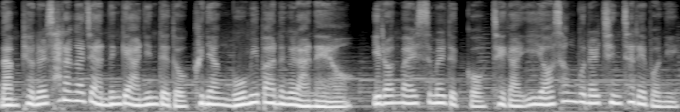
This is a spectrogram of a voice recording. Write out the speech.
남편을 사랑하지 않는 게 아닌데도 그냥 몸이 반응을 안 해요. 이런 말씀을 듣고 제가 이 여성분을 진찰해 보니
